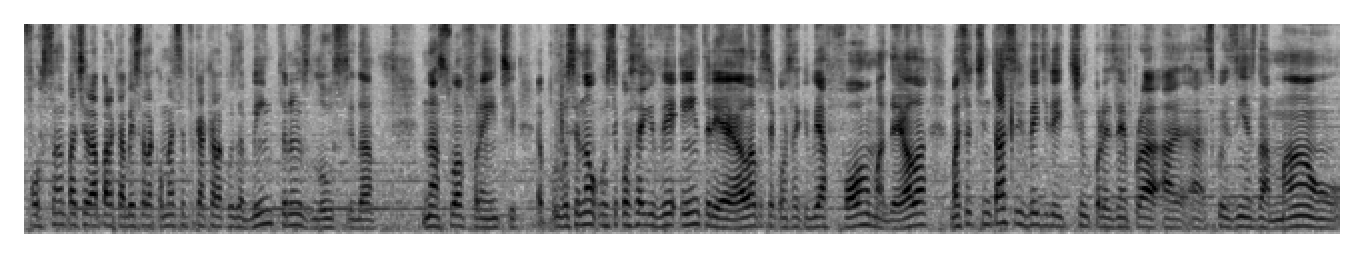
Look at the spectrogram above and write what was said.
forçando para tirar para a cabeça, ela começa a ficar aquela coisa bem translúcida na sua frente. É você não, você consegue ver entre ela, você consegue ver a forma dela, mas se eu tentasse ver direitinho, por exemplo, a, a, as coisinhas da mão,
